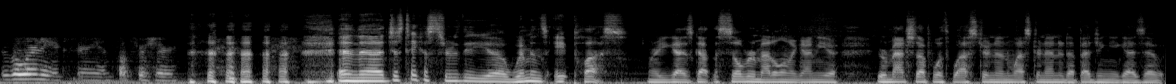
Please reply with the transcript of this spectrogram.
it was a learning experience, that's for sure. and uh, just take us through the uh, women's eight plus, where you guys got the silver medal, and again you you were matched up with Western, and Western ended up edging you guys out.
